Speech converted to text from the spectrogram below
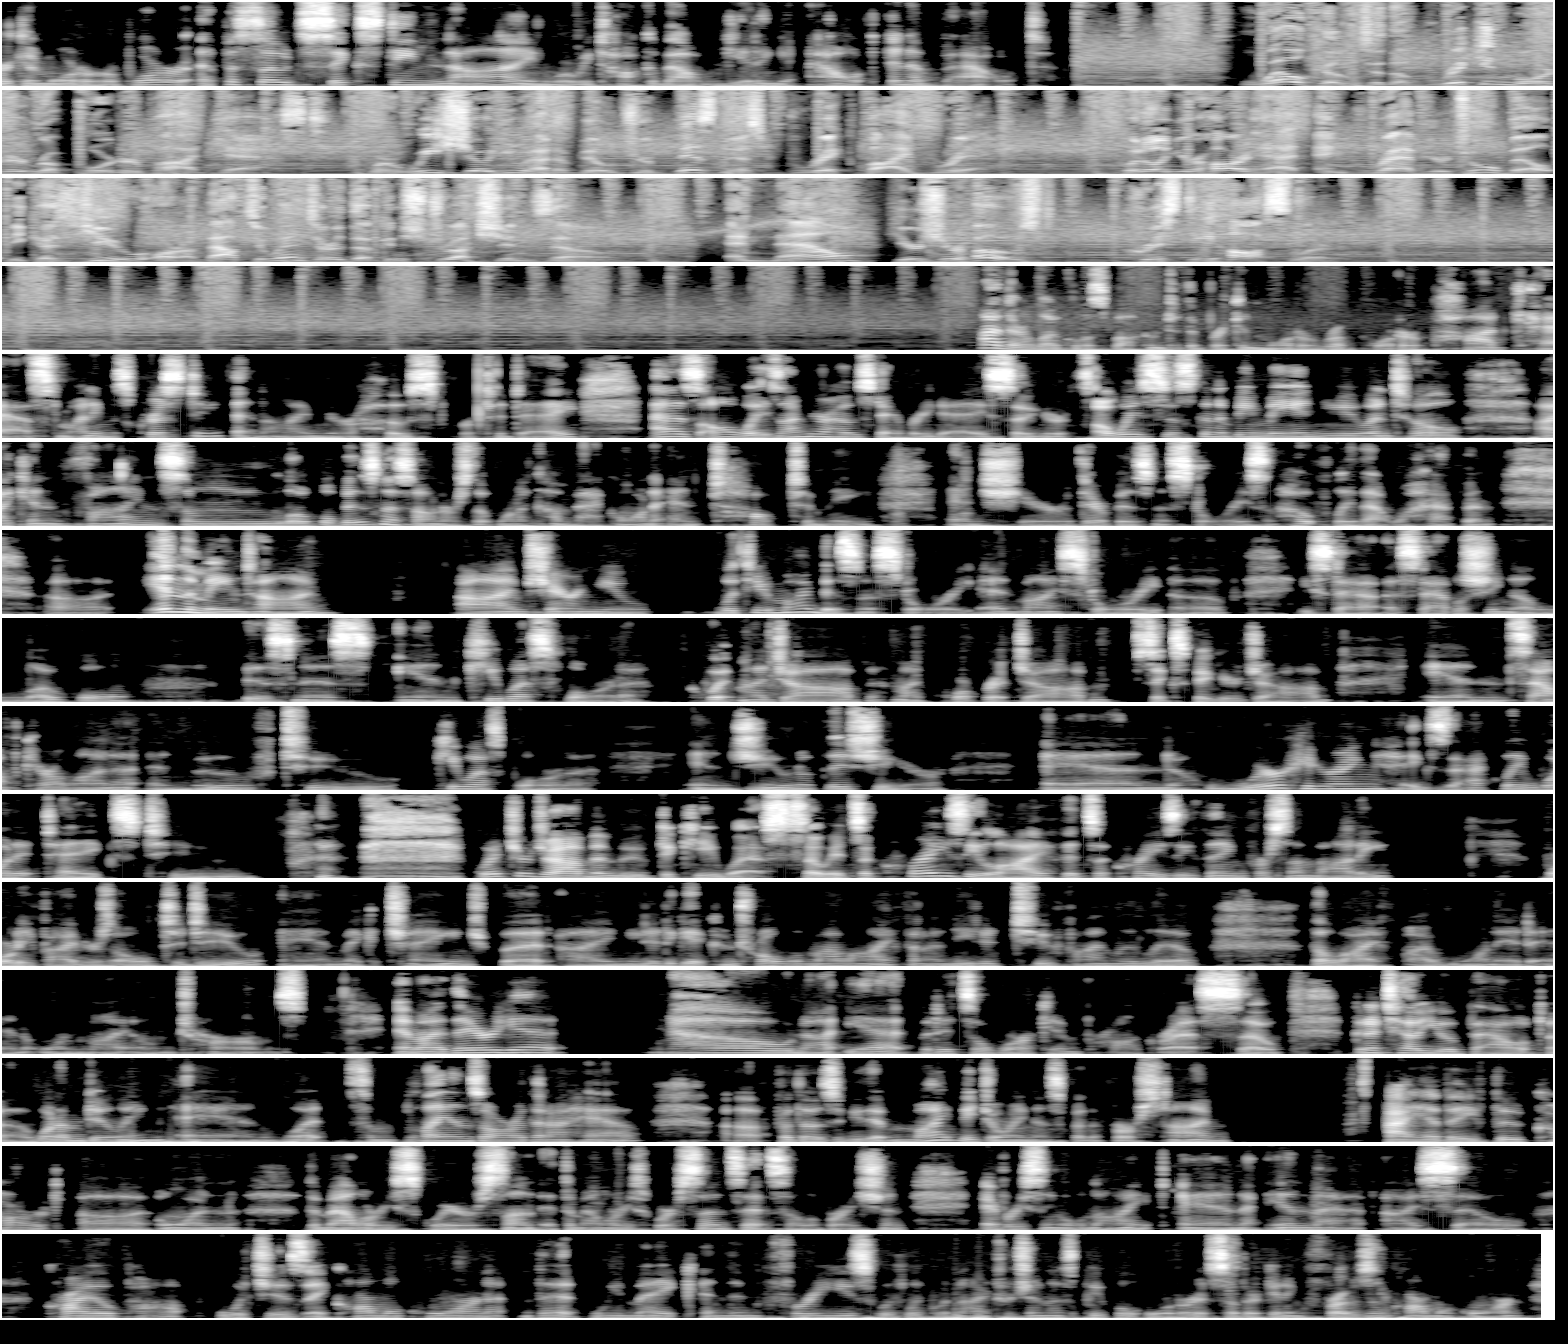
Brick and Mortar Reporter, episode 69, where we talk about getting out and about. Welcome to the Brick and Mortar Reporter Podcast, where we show you how to build your business brick by brick. Put on your hard hat and grab your tool belt because you are about to enter the construction zone. And now, here's your host, Christy Hostler. Hi there, localists. Welcome to the Brick and Mortar Reporter podcast. My name is Christy, and I'm your host for today. As always, I'm your host every day, so it's always just going to be me and you until I can find some local business owners that want to come back on and talk to me and share their business stories, and hopefully that will happen. Uh, in the meantime, I'm sharing you with you my business story and my story of establishing a local business in Key West, Florida quit my job, my corporate job, six figure job in South Carolina, and moved to Key West, Florida in June of this year. And we're hearing exactly what it takes to quit your job and move to Key West. So it's a crazy life. It's a crazy thing for somebody 45 years old to do and make a change, but I needed to get control of my life and I needed to finally live the life I wanted and on my own terms. Am I there yet? No, not yet, but it's a work in progress. So I'm going to tell you about uh, what I'm doing and what some plans are that I have. Uh, for those of you that might be joining us for the first time, I have a food cart uh, on the Mallory Square Sun at the Mallory Square Sunset Celebration every single night, and in that I sell Cryo Pop, which is a caramel corn that we make and then freeze with liquid nitrogen as people order it. So they're getting frozen caramel corn,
